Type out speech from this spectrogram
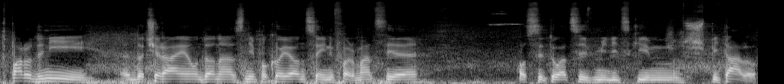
paru dni docierają do nas niepokojące informacje o sytuacji w milickim szpitalu.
